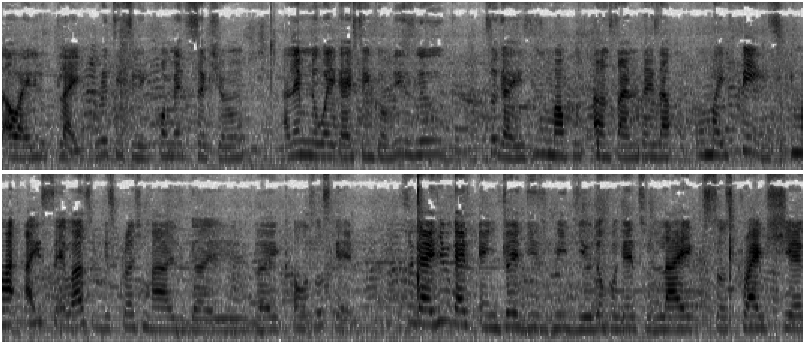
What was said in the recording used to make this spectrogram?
How I look like. Rate it in the comment section and let me know what you guys think of this look. So guys, this woman put hand sanitizer on my face, in my eyes. I to be scratching my eyes, guys. Like I was so scared. So guys, if you guys enjoyed this video, don't forget to like, subscribe, share,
